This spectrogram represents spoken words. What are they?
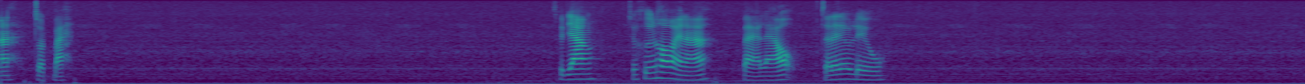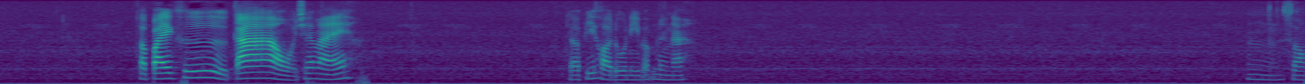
อะ จดไป เสร็จยัง จะขึ้นข้อใหม่นะแปะแล้วจะได้เร็วๆ ต่อไปคือ 9 ใช่ไหม เดี๋ยวพี่ขอดูนี้แป๊บนึงนะ อืมสอง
